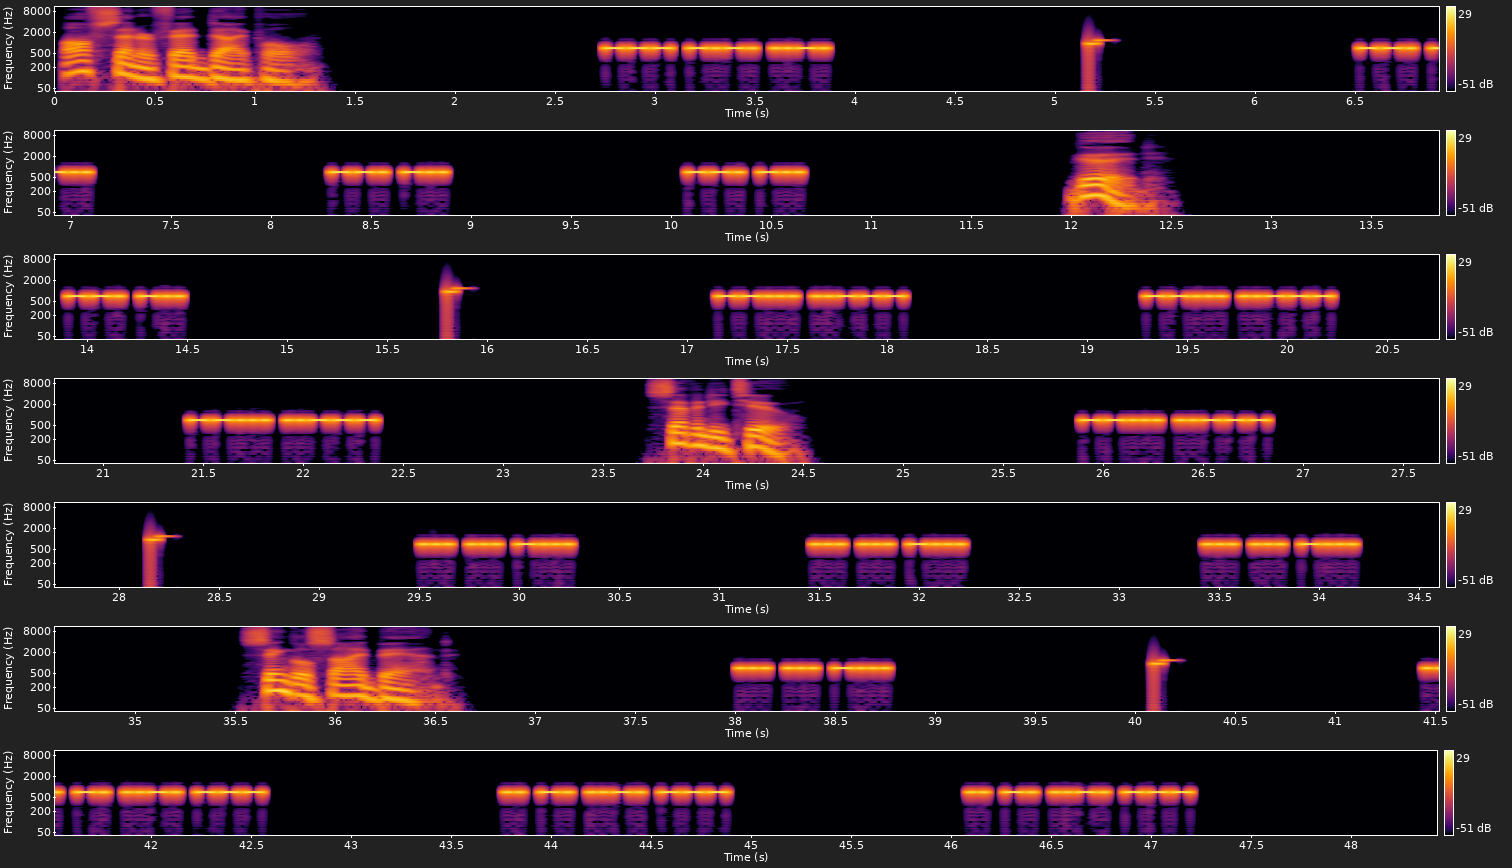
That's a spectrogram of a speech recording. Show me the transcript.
Off center fed dipole. Good. Seventy-two. Single sideband.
